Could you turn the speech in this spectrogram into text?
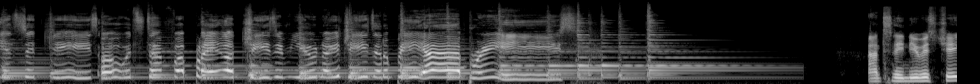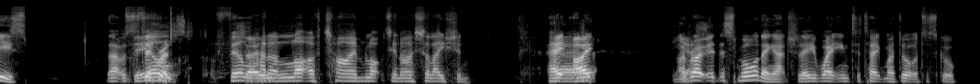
Is it cheese? Oh, it's time for player or cheese. If you know your cheese, it'll be a breeze. Anthony knew his cheese. That was the Phil- difference. Phil had a lot of time locked in isolation. Hey, I, Uh, I wrote it this morning actually, waiting to take my daughter to school.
